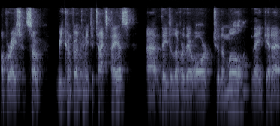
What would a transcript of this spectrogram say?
operations. So we convert them into taxpayers. Uh, they deliver their ore to the mill. They get a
